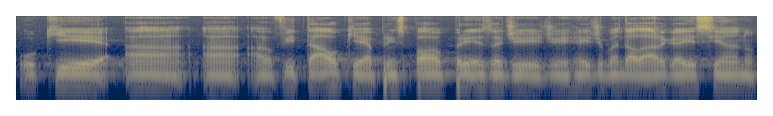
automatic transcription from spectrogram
o que a, a, a Vital, que é a principal empresa de, de rede banda larga esse ano,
